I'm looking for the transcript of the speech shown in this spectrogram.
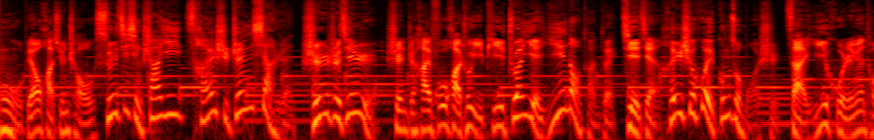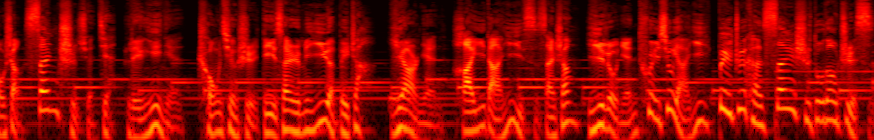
目标化寻仇、随机性杀医才是真吓人。时至今日，甚至还孵化出一批专业医闹团队，借鉴黑社会工作模式，在医护人员头上三尺悬剑。零一年，重庆市第三人民医院被炸。一二年，哈医大一死三伤；一六年，退休牙医被追砍三十多刀致死。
